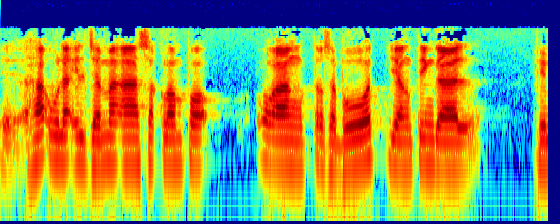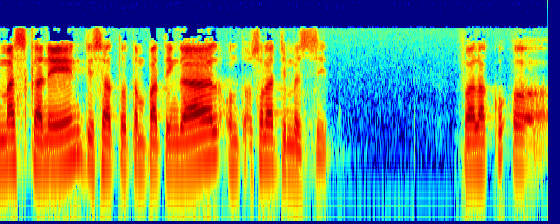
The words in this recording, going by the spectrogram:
ya, haulail jamaah sekelompok orang tersebut yang tinggal fimaskanin di satu tempat tinggal untuk sholat di masjid. Eh,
